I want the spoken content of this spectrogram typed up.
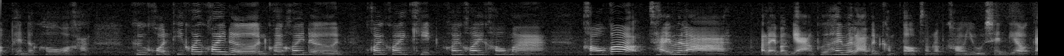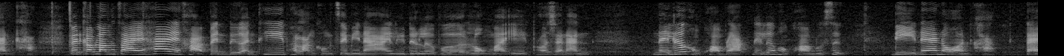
of Pentacle อะค่ะ คือคนที่ค่อยๆเดิน ค่อยๆเดิน ค่อยๆคคิด ค่อย ๆเข้ามา เขาก็ใช้เวลาอะไรบางอย่างเพื่อให้เวลาเป็นคำตอบสำหรับเขาอยู่เช่นเดียวกันค่ะ เป็นกำลังใจให้ค่ะ เป็นเดือนที่พลังของ Gemini หรือ The Lover ลงมาเอง เพราะฉะนั้นในเรื่องของความรักในเรื่องของความรู้สึกดีแน่นอนค่ะ แต่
